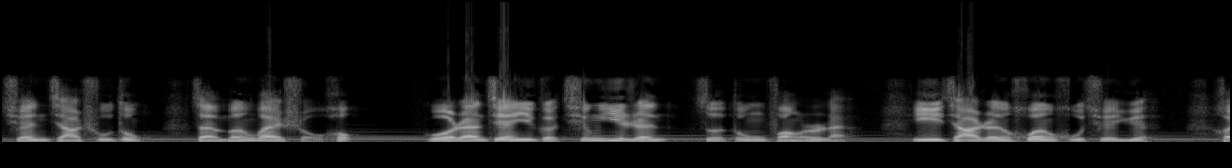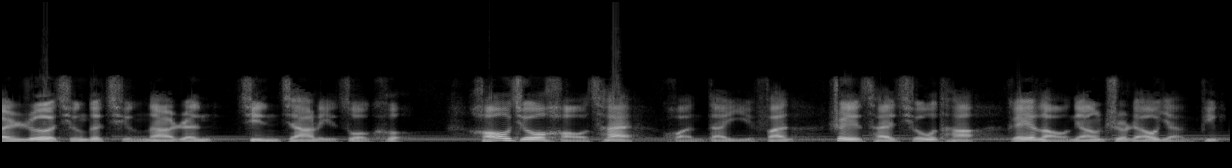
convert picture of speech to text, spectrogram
全家出动，在门外守候。果然见一个青衣人自东方而来，一家人欢呼雀跃，很热情的请那人进家里做客，好酒好菜款待一番，这才求他给老娘治疗眼病。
